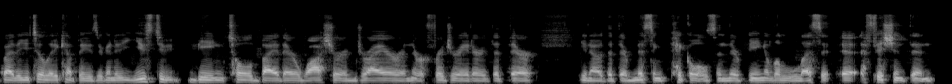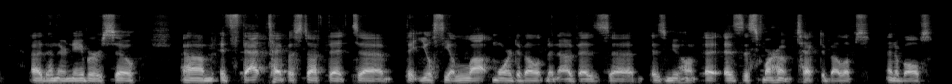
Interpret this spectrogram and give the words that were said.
by the utility companies. They're going to be used to being told by their washer and dryer and their refrigerator that they're you know that they're missing pickles and they're being a little less efficient than uh, than their neighbors. So um, it's that type of stuff that uh, that you'll see a lot more development of as uh, as new home as the smart home tech develops and evolves.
